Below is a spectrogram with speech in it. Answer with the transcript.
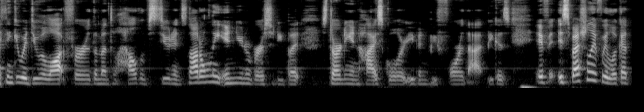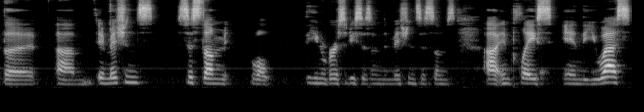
think it would do a lot for the mental health of students, not only in university but starting in high school or even before that. Because if, especially if we look at the um, admissions system, well, the university system, the mission systems uh, in place in the US,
